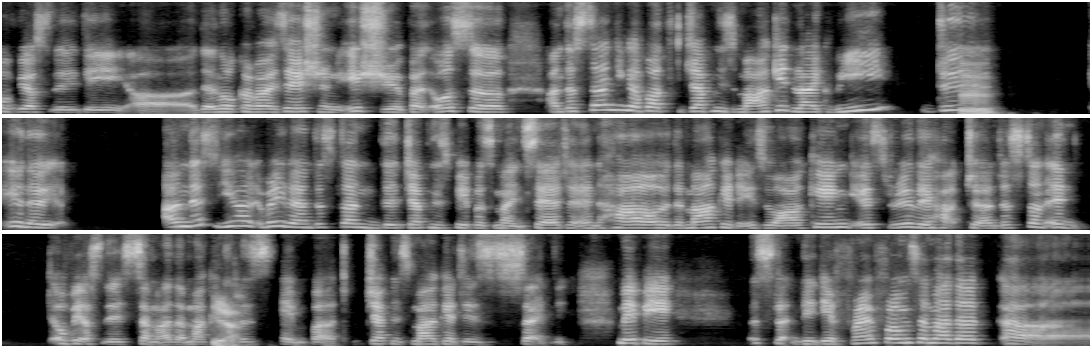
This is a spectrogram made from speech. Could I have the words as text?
obviously the uh, the localization issue, but also understanding about the Japanese market like we do. Mm. You know, unless you really understand the Japanese people's mindset and how the market is working, it's really hard to understand. And obviously, some other markets Yeah. are the same, but Japanese market is slightly maybe slightly different from some other uh,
